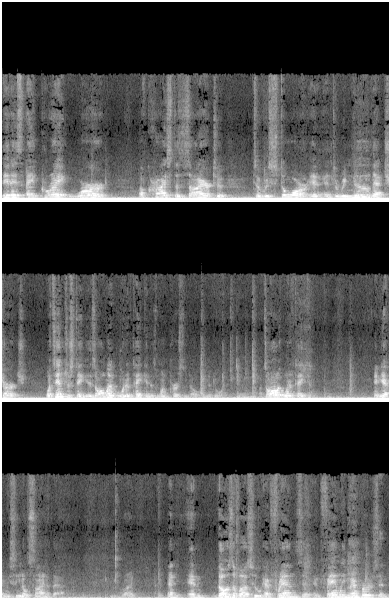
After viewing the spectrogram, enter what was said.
It is a great word of Christ's desire to, to restore and, and to renew that church. What's interesting is all it would have taken is one person to open the door. That's all it would have taken. And yet we see no sign of that. Right? And and those of us who have friends and, and family members and,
